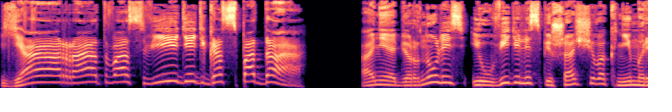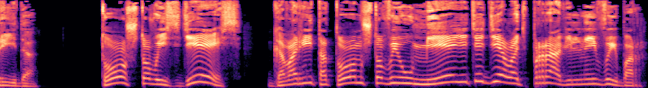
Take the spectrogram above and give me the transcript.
«Я рад вас видеть, господа!» Они обернулись и увидели спешащего к ним Рида. «То, что вы здесь, говорит о том, что вы умеете делать правильный выбор».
